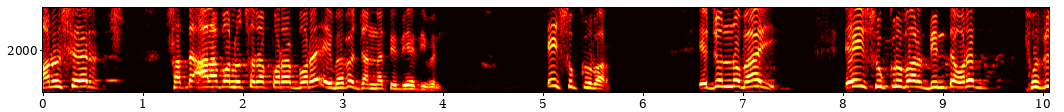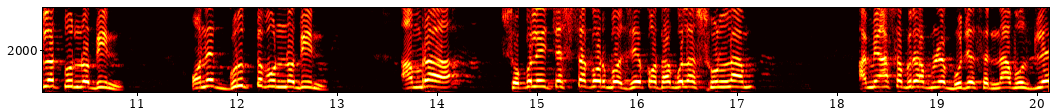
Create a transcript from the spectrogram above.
মানুষের সাথে আলাপ আলোচনা করার পরে এইভাবে জান্নাতি দিয়ে দিবেন। এই শুক্রবার। এজন্য ভাই, এই শুক্রবার দিনটা অনেক ফজিলতপূর্ণ দিন, অনেক গুরুত্বপূর্ণ দিন। আমরা সকলেই চেষ্টা করব যে কথাগুলো শুনলাম। আমি আশা করি আপনারা বুঝেছেন, না বুঝলে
